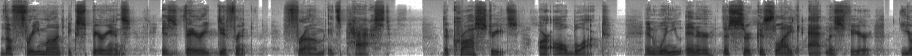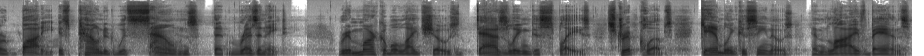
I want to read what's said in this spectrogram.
The Fremont experience is very different from its past. The cross streets are all blocked, and when you enter the circus like atmosphere your body is pounded with sounds that resonate. Remarkable light shows, dazzling displays, strip clubs, gambling casinos, and live bands.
